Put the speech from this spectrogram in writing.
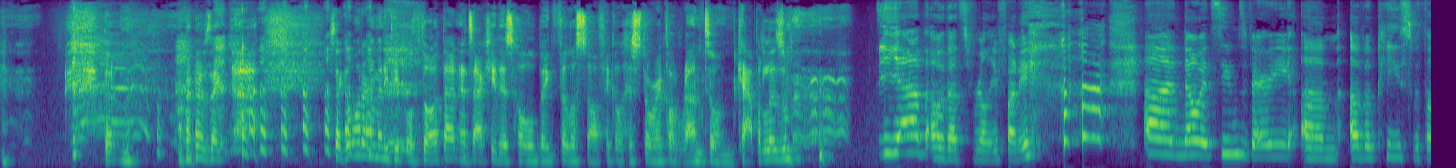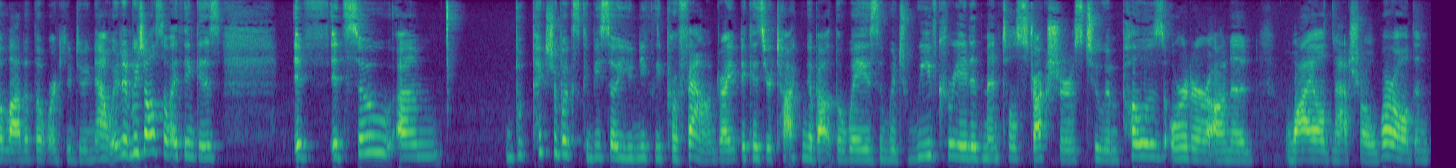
but I was like, ah. it's like I wonder how many people thought that, and it's actually this whole big philosophical, historical rant on capitalism. yeah. Oh, that's really funny. uh, no, it seems very um, of a piece with a lot of the work you're doing now, which also I think is, if it's so. Um, picture books can be so uniquely profound, right? Because you're talking about the ways in which we've created mental structures to impose order on a wild natural world. And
